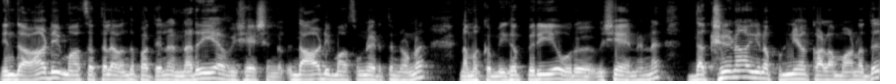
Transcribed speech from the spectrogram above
இந்த ஆடி மாதத்தில் வந்து பார்த்திங்கன்னா நிறைய விசேஷங்கள். இந்த ஆடி மாதம்னு எடுத்துட்டோம்னா நமக்கு மிகப்பெரிய ஒரு விஷயம் என்னென்னா தட்சிணாயன புண்ணிய காலமானது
